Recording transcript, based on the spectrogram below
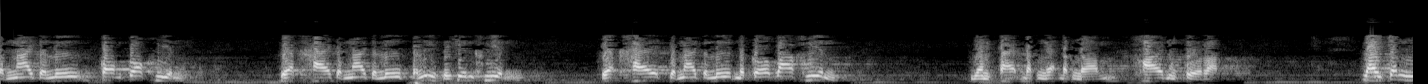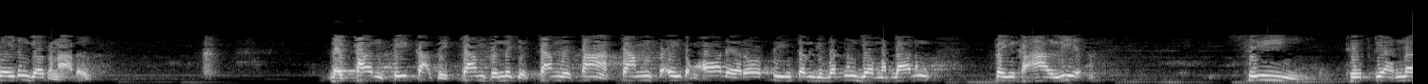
ចំណាយទៅលើកងទ័ពគ្មានប្រាក់ខែចំណាយទៅលើប៉ូលីសទាហានគ្មានប្រាក់ខែចំណាយទៅលើនគរបាលគ្មាន យ៉ាងតែដឹកអ្នកដឹកនាំហើយនឹងពលរដ្ឋដល់ចឹងលុយនឹងយកទៅណាទៅដែលកើនទីកសិកម្មពាណិជ្ជកម្មវិសាកម្មស្អីទាំងអស់ដែលរស់ស៊ីចិនជីវិតនឹងយកមកដល់នឹងពេញខោអាវលាស៊ីធ្វើផ្ទះនៅ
